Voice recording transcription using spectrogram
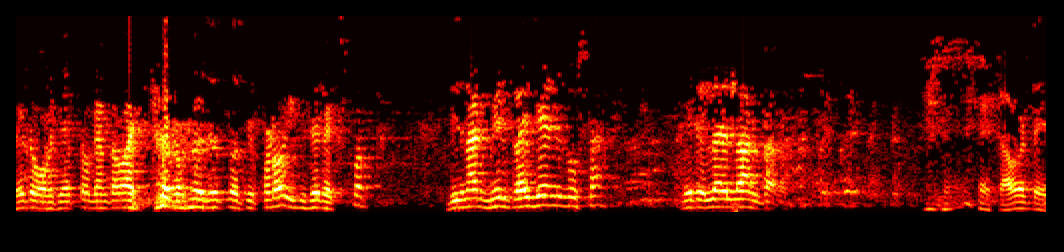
ఏమిటో ఒక చేత్తో గంట వాయిస్తే రెండో చేత్తో తిప్పడం ఇది ఇస్ ఎక్స్పర్ట్ దీని నాటి మీరు ట్రై చేయండి చూస్తా. మీరు ఇలా ఇలా అంటారు. కాబట్టి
